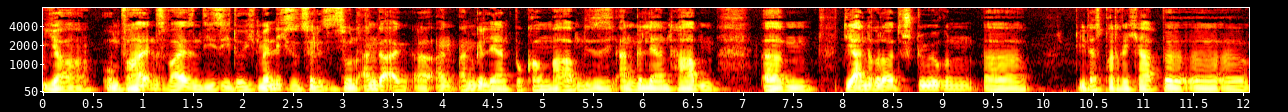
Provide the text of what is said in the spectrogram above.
ja, um Verhaltensweisen, die sie durch männliche Sozialisation ange, äh, an, angelernt bekommen haben, die sie sich angelernt haben, ähm, die andere Leute stören, äh, die das Patriarchat be,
